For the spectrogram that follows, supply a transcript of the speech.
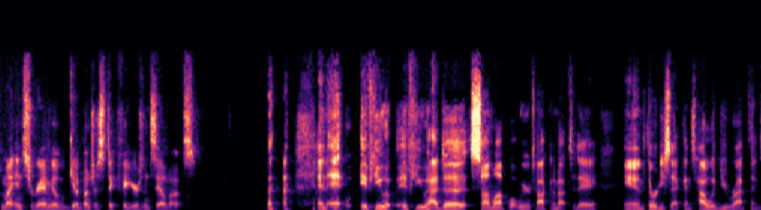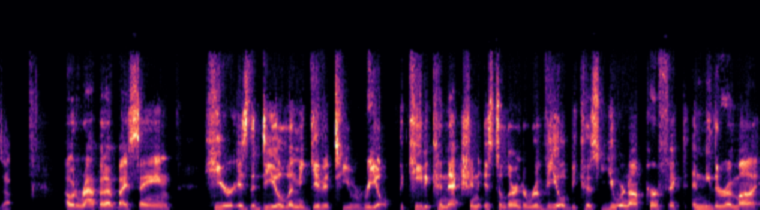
My Instagram, you'll get a bunch of stick figures and sailboats. and eh, if you if you had to sum up what we were talking about today in 30 seconds, how would you wrap things up? I would wrap it up by saying, here is the deal. Let me give it to you real. The key to connection is to learn to reveal because you are not perfect and neither am I.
